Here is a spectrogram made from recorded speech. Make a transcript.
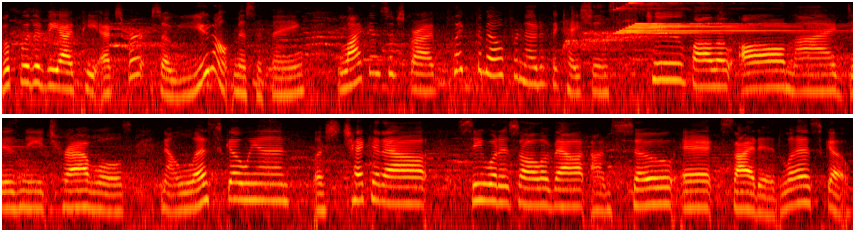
Book with a VIP expert so you don't miss a thing. Like and subscribe. Click the bell for notifications to follow all my Disney travels. Now let's go in, let's check it out, see what it's all about. I'm so excited. Let's go.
